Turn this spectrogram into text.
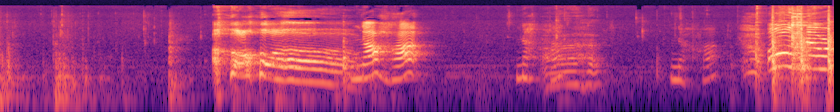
Oh. Not hot. Not hot. Uh, Not hot. Oh, never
